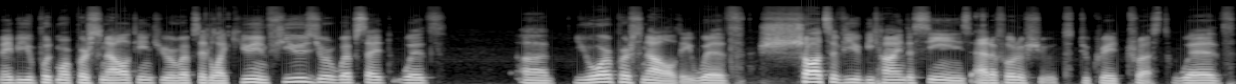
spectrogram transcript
Maybe you put more personality into your website like you infuse your website with uh, your personality with shots of you behind the scenes at a photo shoot to create trust with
